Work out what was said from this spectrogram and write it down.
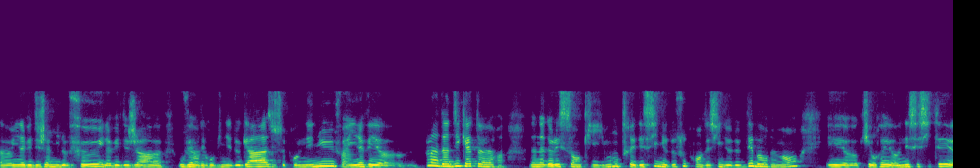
Euh, il avait déjà mis le feu, il avait déjà ouvert les robinets de gaz, il se promenait nu. Enfin, il avait plein d'indicateurs d'un adolescent qui montrait des signes de souffrance, des signes de débordement et qui aurait nécessité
